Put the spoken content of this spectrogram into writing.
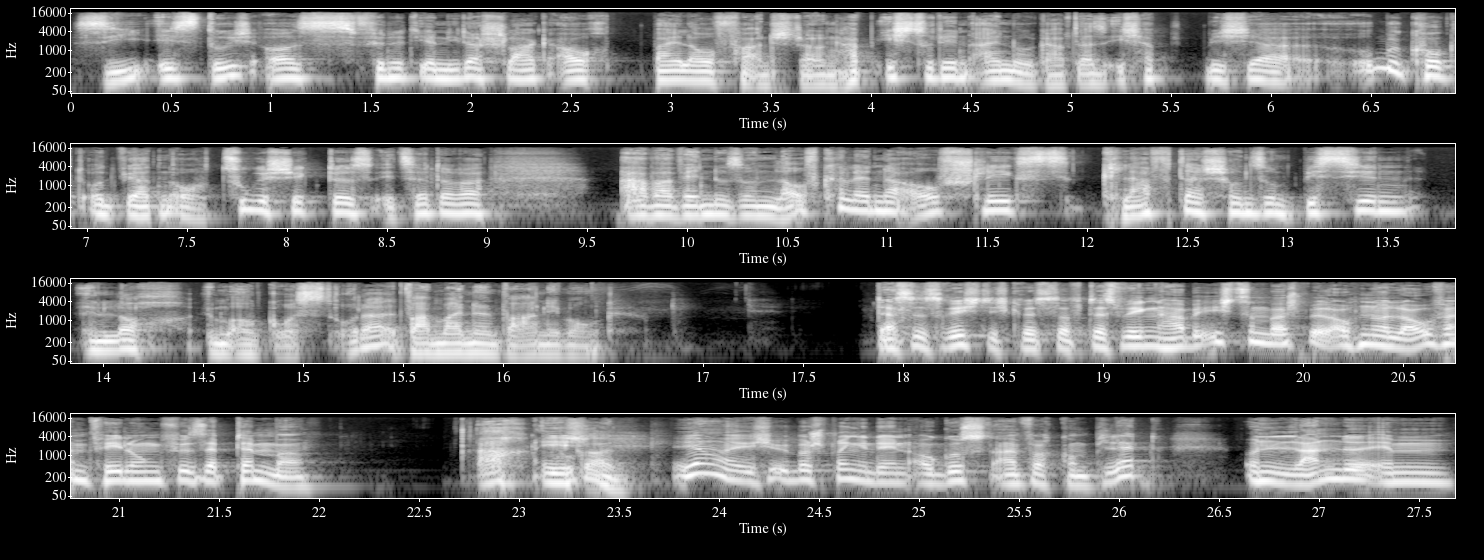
sie ist durchaus, findet ihr Niederschlag auch bei Laufveranstaltungen. Habe ich so den Eindruck gehabt. Also ich habe mich ja umgeguckt und wir hatten auch zugeschicktes etc. Aber wenn du so einen Laufkalender aufschlägst, klafft da schon so ein bisschen ein Loch im August, oder? War meine Wahrnehmung. Das ist richtig, Christoph. Deswegen habe ich zum Beispiel auch nur Laufempfehlungen für September. Ach, ich, ja, ich überspringe den August einfach komplett und lande im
